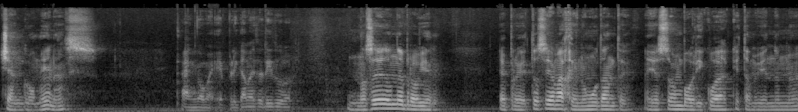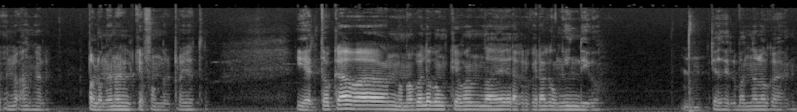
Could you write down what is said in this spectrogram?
Changomenas. Tango, me- explícame ese título. No sé de dónde proviene. El proyecto se llama Reino Mutante. Ellos son boricuas que están viviendo en, en Los Ángeles. Por lo menos el que fundó el proyecto. Y él tocaba, no me acuerdo con qué banda era, creo que era con Índigo, que es de la banda local.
